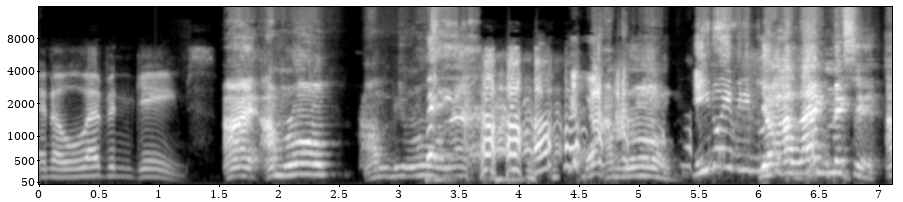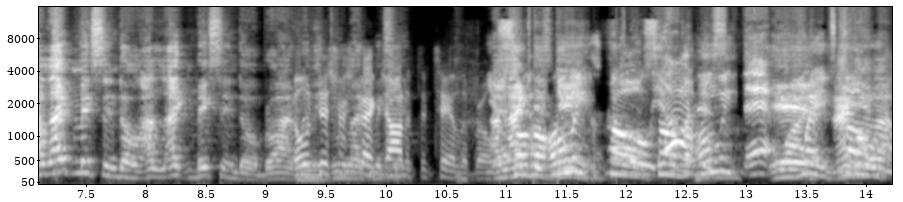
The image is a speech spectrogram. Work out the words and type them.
and 11 games. All right, I'm wrong. I'm be wrong now. I'm wrong. You don't even. Yo, I like Mixon. I like Mixon though. I like Mixon though, bro. I don't really disrespect do like Jonathan Taylor, bro. I so like the only, game. So, so the only that yeah, wait, so, so,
